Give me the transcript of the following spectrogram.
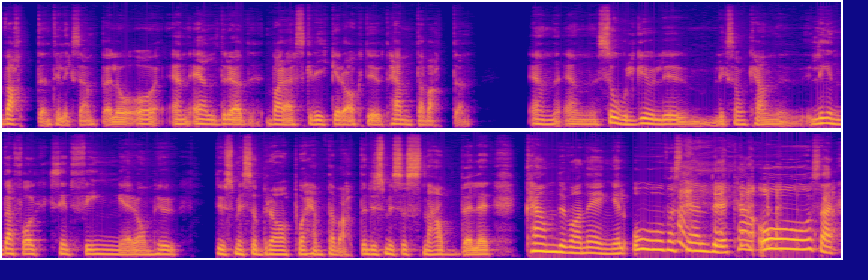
vatten till exempel och, och en eldröd bara skriker rakt ut hämta vatten. En, en solgul eh, liksom kan linda folk sitt finger om hur du som är så bra på att hämta vatten, du som är så snabb eller kan du vara en ängel? Åh vad snäll du är! Kan, åh, så, här.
